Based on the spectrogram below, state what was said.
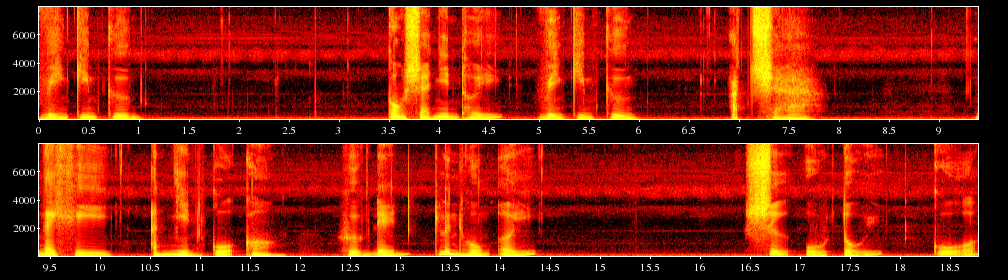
viên kim cương? Con sẽ nhìn thấy viên kim cương. Acha! Ngay khi ánh nhìn của con hướng đến linh hồn ấy, sự u tối của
